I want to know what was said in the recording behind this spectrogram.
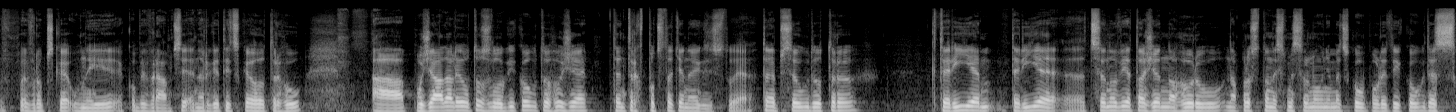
v Evropské unii jakoby v rámci energetického trhu a požádali o to s logikou toho, že ten trh v podstatě neexistuje. To je pseudotrh, který je, který je eh, cenově tažen nahoru naprosto nesmyslnou německou politikou, kde z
